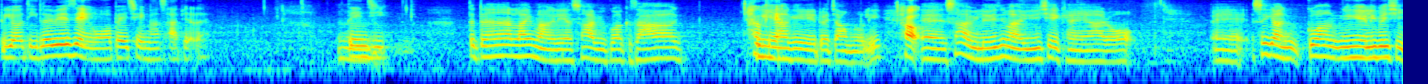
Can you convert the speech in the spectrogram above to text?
ပြီးတော့ဒီလက်ရွေးစင်ရောဘယ်ချိန်မှစဖြတ်လဲ တင်းကြီးတတန်းလိုက်မှာကလေးကစပြီးကွာကစားဟုတ်ဝင်ကဲ့ရခဲ့တဲ့အတွက်ကြောင့်မလို့လေဟုတ်အဲစပြီးလေးချင်းမှာရွေးချယ်ခံရတော့အဲစိတ်ကကိုကငယ်ငယ်လေးပဲရှိ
